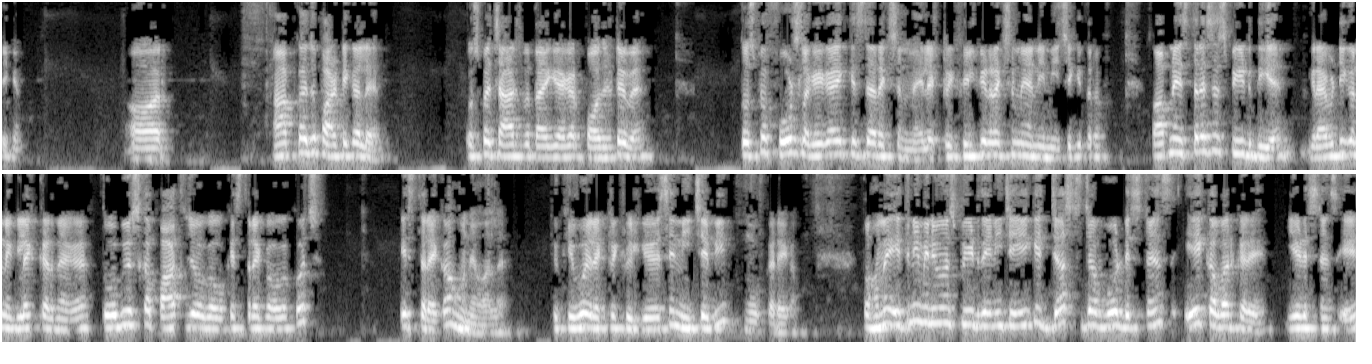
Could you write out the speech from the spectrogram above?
ठीक है? और आपका जो पार्टिकल है, उस पर चार्ज बताया गया, अगर पॉजिटिव है तो उस पर फोर्स लगेगा किस डायरेक्शन में? इलेक्ट्रिक फ़ील्ड की डायरेक्शन में, यानी नीचे की तरफ़? तो आपने इस तरह से स्पीड दी है ग्रेविटी को निग्लेक्ट कर देगा तो भी उसका पाथ जो होगा, वो किस तरह का होगा? कुछ इस तरह का होने वाला है, क्योंकि वो इलेक्ट्रिक फ़ील्ड की वजह से नीचे भी मूव करेगा। तो हमें इतनी मिनिमम स्पीड देनी चाहिए कि जस्ट जब वो डिस्टेंस ए कवर करे, ये डिस्टेंस ए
